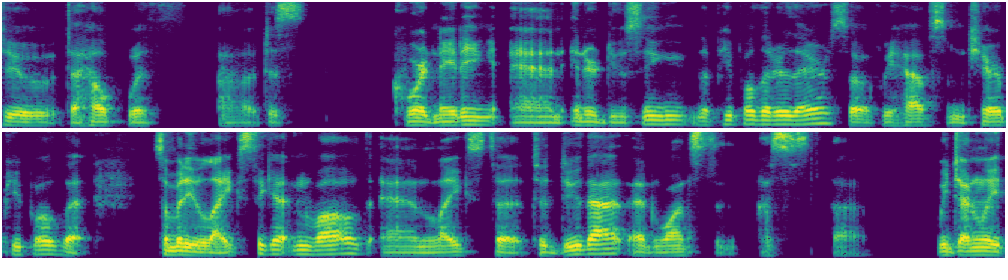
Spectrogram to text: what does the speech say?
to to help with uh, just coordinating and introducing the people that are there. So if we have some chair people that somebody likes to get involved and likes to to do that and wants to, us uh, we generally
